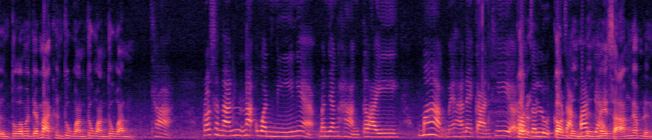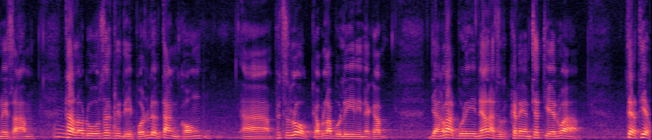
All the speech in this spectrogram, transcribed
ตื่นตัวมันจะมากขึ้นทุกวันทุกวันทุกวันค่ะ เพราะฉะนั้นณวันนี้เนี่ยมันยังห่างไกลมากไหมคะในการที่เราจะหลุดก็จากหนึ่งบ้านหนึ่งใหญ่ในสามครับหนึ่งในสามถ้าเราดูสถิติผลเลือกตั้งของอาพิษณุโลกกับราชบุรีนี่นะครับ อย่างราชบุรีเนี่ยล่าสุดคะแนนชัดเจนว่า ถ้าเทียบ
